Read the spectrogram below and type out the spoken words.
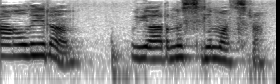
Bağlayıram. Uyarını silim açıram.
